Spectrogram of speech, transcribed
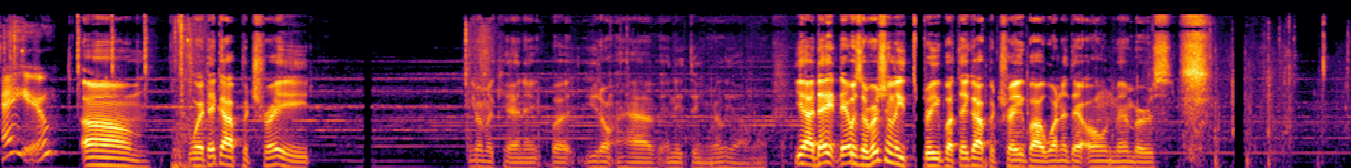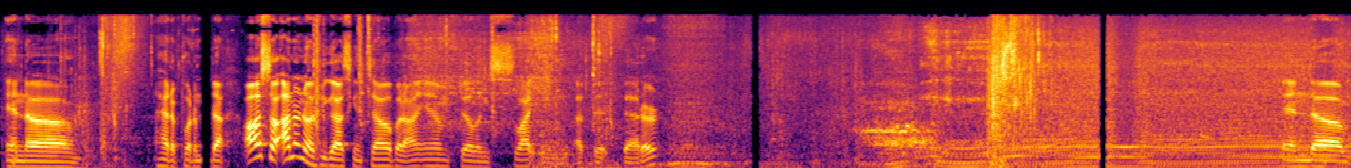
Hey, you. um where they got portrayed. You're a mechanic, but you don't have anything really I want. Yeah, they there was originally three, but they got betrayed by one of their own members. And uh, had to put them down. Also, I don't know if you guys can tell, but I am feeling slightly a bit better. And um,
